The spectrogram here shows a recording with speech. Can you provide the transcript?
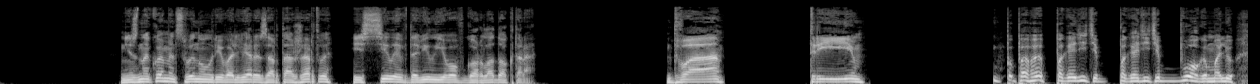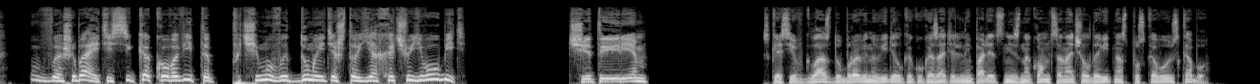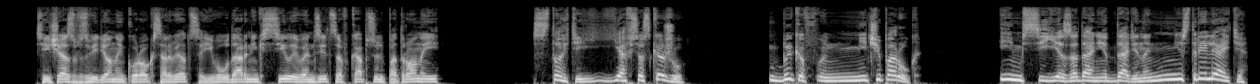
Незнакомец вынул револьвер изо рта жертвы и с силой вдавил его в горло доктора два, три...» «Погодите, погодите, Бога молю, вы ошибаетесь, какого вида? Почему вы думаете, что я хочу его убить?» «Четыре...» Скосив глаз, Дубровин увидел, как указательный палец незнакомца начал давить на спусковую скобу. Сейчас взведенный курок сорвется, его ударник с силой вонзится в капсуль патрона и... «Стойте, я все скажу. Быков не чипорук. Им сие задание дадено, не стреляйте!»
